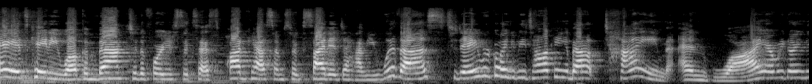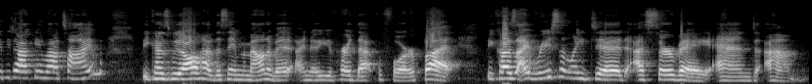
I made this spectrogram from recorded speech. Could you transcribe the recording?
Hey, it's Katie. Welcome back to the For Your Success podcast. I'm so excited to have you with us. Today, we're going to be talking about time. And why are we going to be talking about time? Because we all have the same amount of it. I know you've heard that before, but because I recently did a survey and um,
